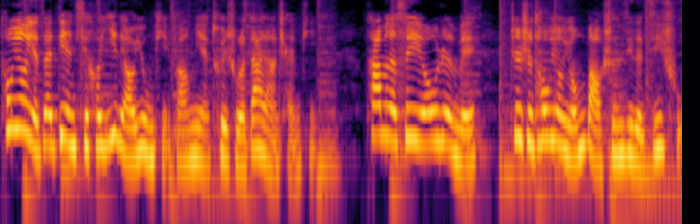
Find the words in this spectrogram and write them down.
通用也在电器和医疗用品方面推出了大量产品。他们的 CEO 认为这是通用永葆生机的基础。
